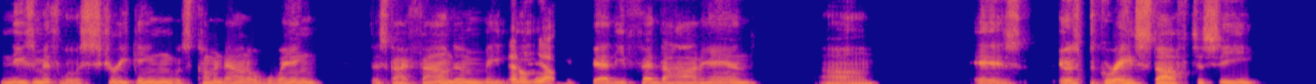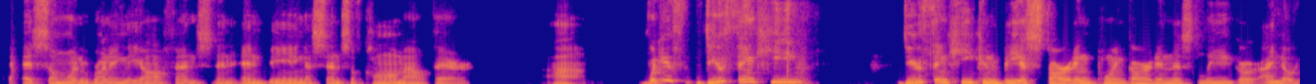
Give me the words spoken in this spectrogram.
Nesmith was streaking, was coming down a wing, this guy found him. He, Hit him, yep. he fed he fed the hot hand. Um, is it was great stuff to see as someone running the offense and and being a sense of calm out there. Um, what do you do? You think he? Do you think he can be a starting point guard in this league? Or I know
